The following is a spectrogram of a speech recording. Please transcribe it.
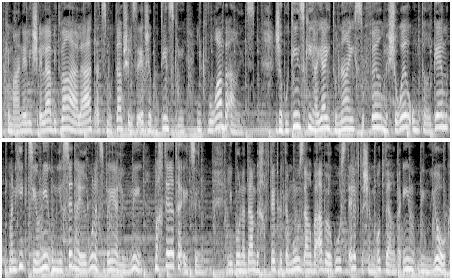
כמענה לשאלה בדבר העלאת עצמותיו של זאב ז'בוטינסקי לקבורה בארץ. ז'בוטינסקי היה עיתונאי, סופר, משורר ומתרגם, מנהיג ציוני ומייסד הארגון הצבאי הלאומי, מחתרת האצ"ל. ליבו נדם בכ"ט בתמוז, 4 באוגוסט 1940, בניו יורק,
